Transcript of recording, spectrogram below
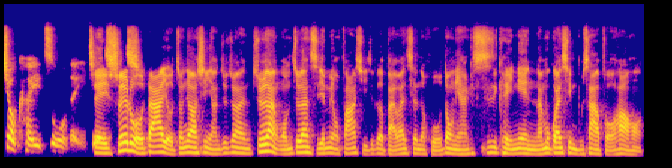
就可以做的一件。对，所以如果大家有宗教信仰，就算就算我们这段时间没有发起这个百万生的活动，你还是可以念南无观世音菩萨佛号哈。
